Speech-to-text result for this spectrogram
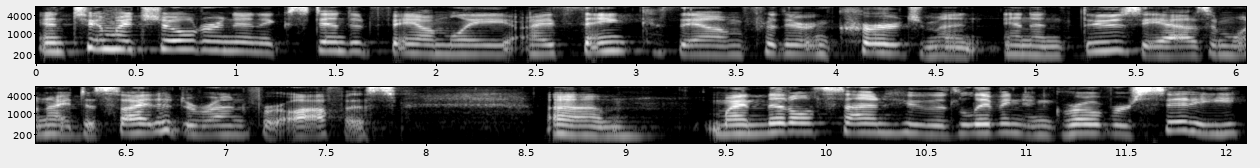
And to my children and extended family, I thank them for their encouragement and enthusiasm when I decided to run for office. Um, my middle son, who was living in Grover City,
